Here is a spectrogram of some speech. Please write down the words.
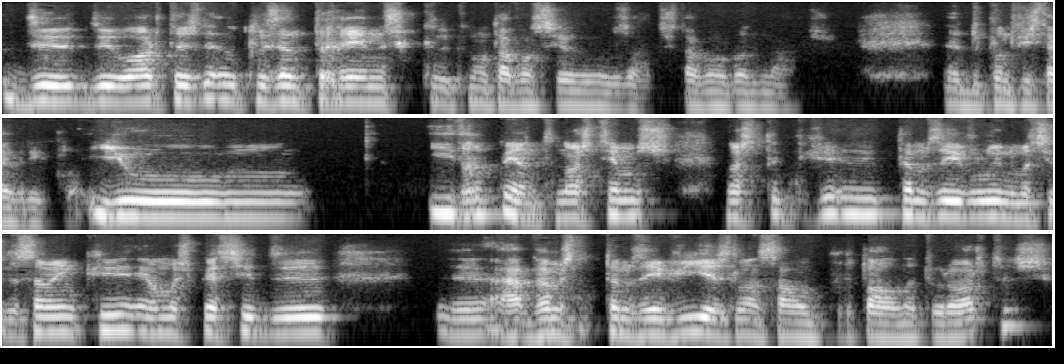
de, de hortas utilizando terrenos que, que não estavam a ser usados, estavam abandonados. Eh, do ponto de vista agrícola. E, o, e de repente nós temos, nós estamos a evoluir numa situação em que é uma espécie de Uh, vamos, estamos em vias de lançar um portal Natura Hortas,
